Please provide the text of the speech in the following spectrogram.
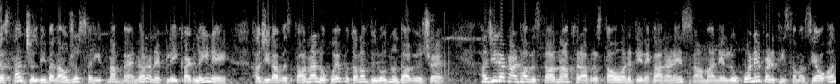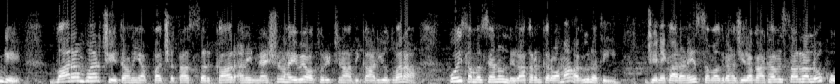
રસ્તા જલ્દી બનાવજો સહિતના બેનર અને પ્લે કાર્ડ લઈને હજીરા વિસ્તારના લોકોએ પોતાનો વિરોધ નોંધાવ્યો છે. હજીરા કાંઠા વિસ્તારના ખરાબ રસ્તાઓ અને તેને કારણે સામાન્ય લોકોને પડતી સમસ્યાઓ અંગે વારંવાર ચેતવણી આપવા છતાં સરકાર અને નેશનલ હાઈવે ઓથોરિટીના અધિકારીઓ દ્વારા કોઈ સમસ્યાનું નિરાકરણ કરવામાં આવ્યું નથી. જેને કારણે સમગ્ર હજીરા કાંઠા વિસ્તારના લોકો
